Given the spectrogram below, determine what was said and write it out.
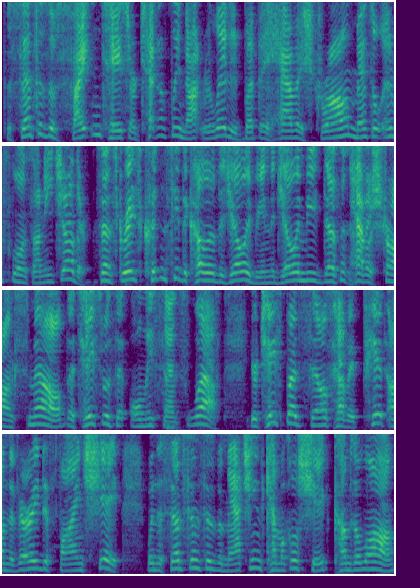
The senses of sight and taste are technically not related, but they have a strong mental influence on each other. Since Grace couldn't see the color of the jelly bean, the jelly bean doesn't have a strong smell, the taste was the only sense left. Your taste bud cells have a pit on the very defined shape. When the substance of the matching chemical shape comes along,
